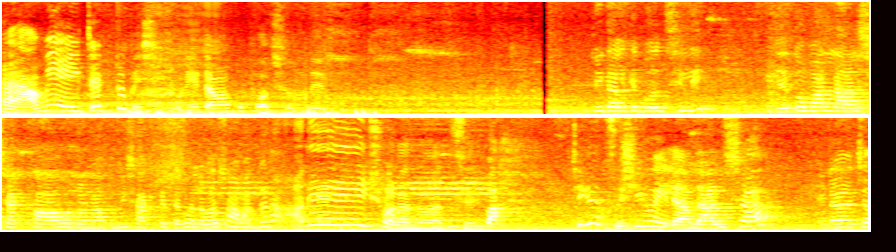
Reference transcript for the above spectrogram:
হ্যাঁ আমি এইটা একটু বেশি করি এটা আমার খুব পছন্দের। তুই কালকে বলছিলি যে তোমার লাল শাক খাওয়া হলো না তুমি শাক খেতে ভালোবাসো জন্য আগেই সরানো আছে। বাহ ঠিক আছে? খুশি হইলাম। লাল শাক এটা হচ্ছে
